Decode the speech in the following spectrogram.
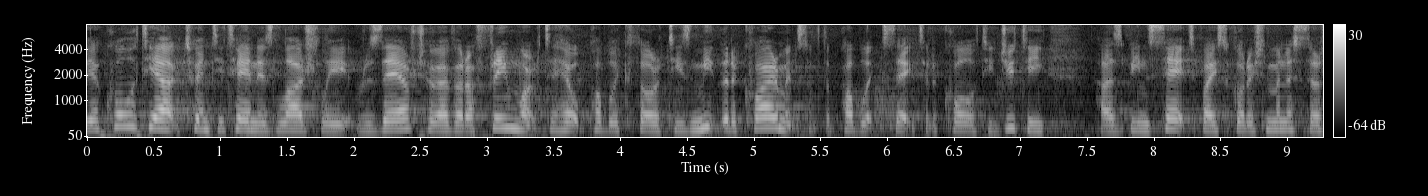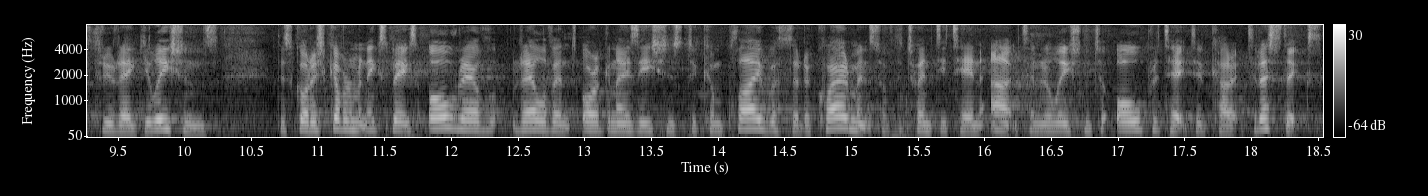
The Equality Act 2010 is largely reserved, however, a framework to help public authorities meet the requirements of the public sector equality duty has been set by Scottish Minister through regulations. The Scottish Government expects all re relevant organisations to comply with the requirements of the 2010 Act in relation to all protected characteristics.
